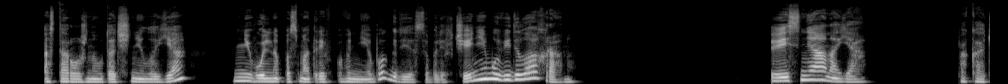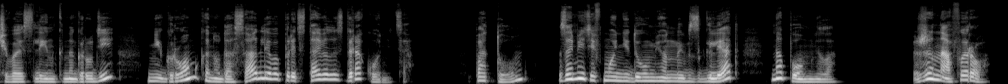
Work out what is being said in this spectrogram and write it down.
— осторожно уточнила я, — невольно посмотрев в небо, где с облегчением увидела охрану. «Весняная!» Покачивая слинг на груди, негромко, но досадливо представилась драконица. Потом, заметив мой недоуменный взгляд, напомнила. «Жена Феро.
